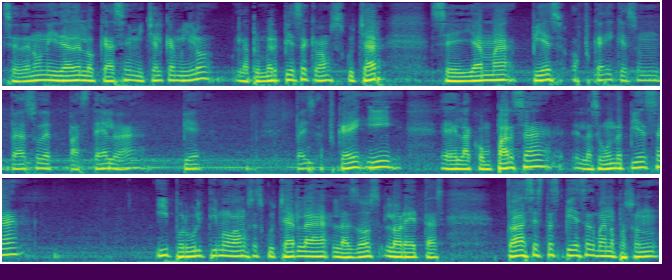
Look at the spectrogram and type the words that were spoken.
se den una idea de lo que hace Michel Camilo. La primera pieza que vamos a escuchar se llama Piece of Cake, que es un pedazo de pastel, ¿verdad? Pie, Piece of Cake. Y eh, la comparsa, la segunda pieza. Y por último vamos a escuchar la, las dos loretas. Todas estas piezas, bueno, pues son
